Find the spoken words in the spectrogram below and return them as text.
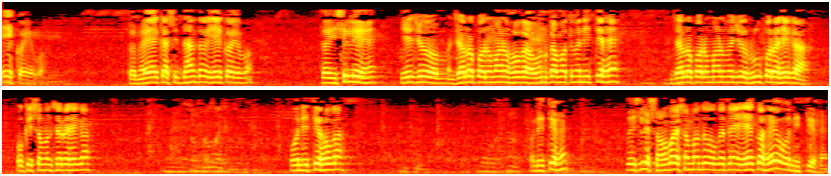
एक एवं तो नया का सिद्धांत तो एक एवं तो इसलिए ये जो जल परमाणु होगा उनका मत में नित्य है? जल परमाणु में जो रूप रहेगा वो किस संबंध से रहेगा? वो नित्य होगा? वो नित्य है। तो इसलिए समवाय संबंध वो कहते हैं, एक है, वो नित्य है।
